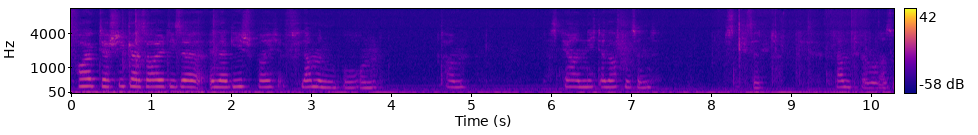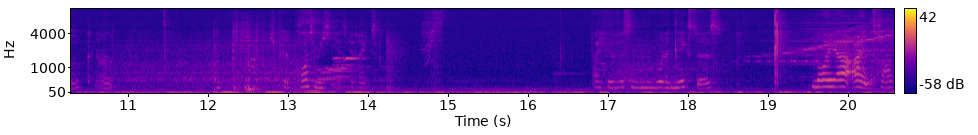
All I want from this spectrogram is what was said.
Volk der Shika soll diese Energiespeicher Flammen bohren. Haben, dass ja nicht erloschen sind. Das sind diese, diese Flammentürme oder so, keine Ahnung. Ich teleporte mich hier direkt. Weil ich will wissen, wo der nächste ist. Neuer Eintrag.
